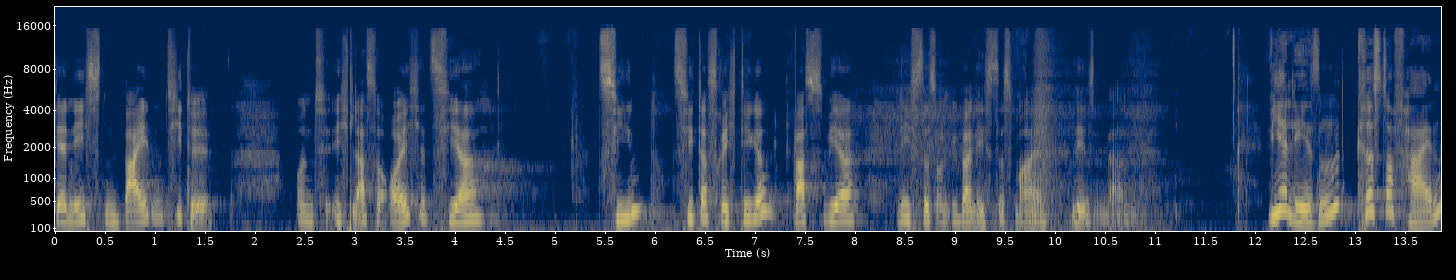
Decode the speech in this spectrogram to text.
der nächsten beiden Titel. Und ich lasse euch jetzt hier ziehen, zieht das Richtige, was wir nächstes und übernächstes Mal lesen werden. Wir lesen Christoph Hein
